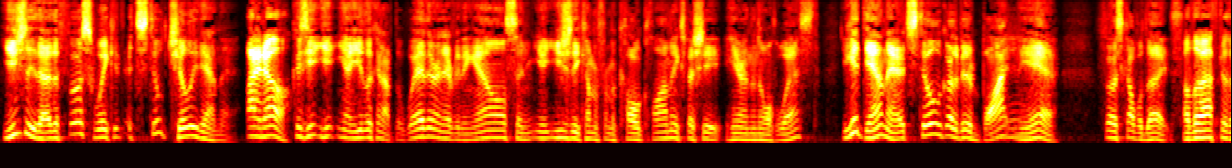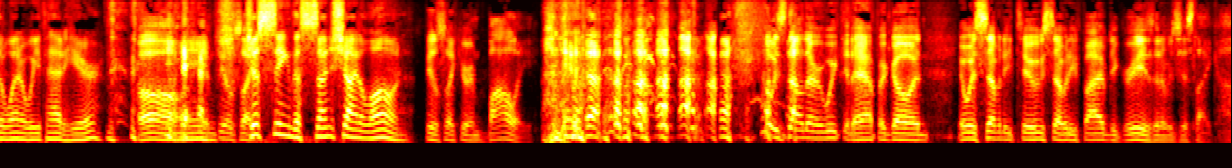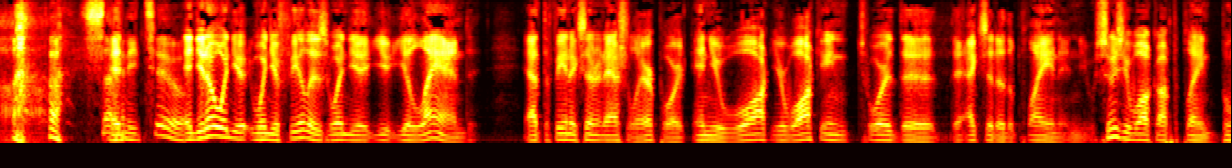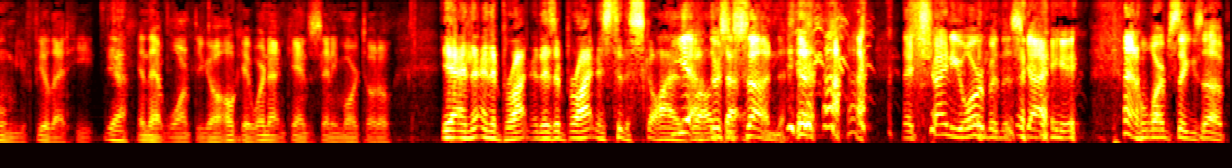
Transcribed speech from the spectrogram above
Usually, though, the first week it, it's still chilly down there I know. because you, you, you know you're looking up the weather and everything else, and you're usually coming from a cold climate, especially here in the northwest. You get down there, it's still got a bit of bite in the air. First couple of days. Although after the winter we've had here, Oh, I mean, it feels like just seeing the sunshine alone. feels like you're in Bali. I was down there a week and a half ago, and it was 72, 75 degrees, and it was just like, ah. 72. And you know when you when you feel is when you, you, you land at the Phoenix International Airport and you walk you're walking toward the, the exit of the plane and you, as soon as you walk off the plane, boom, you feel that heat Yeah, and that warmth. You go, okay, we're not in Kansas anymore, Toto. yeah, and the, and the brightness. There's a brightness to the sky. As yeah, well. there's a sun. that shiny orb in the sky kind of warms things up.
